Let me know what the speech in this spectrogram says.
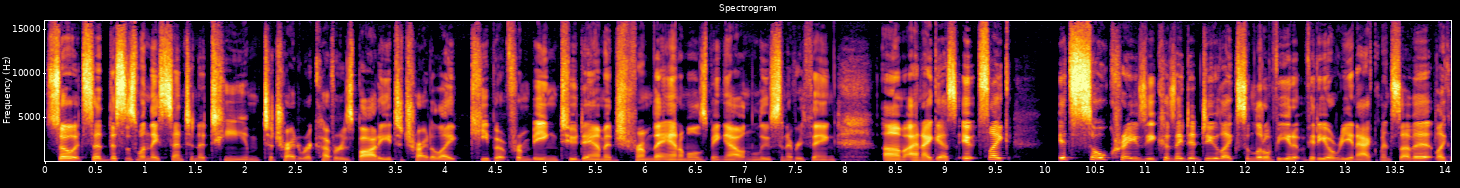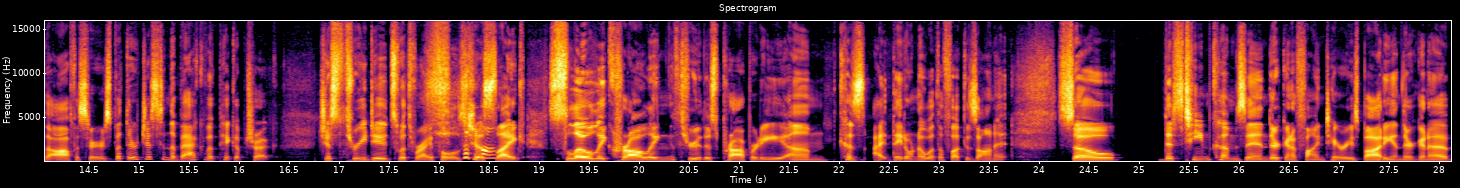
So it said this is when they sent in a team to try to recover his body to try to like keep it from being too damaged from the animals being out and loose and everything. Um, and I guess it's like it's so crazy because they did do like some little video, reenactments of it, like the officers, but they're just in the back of a pickup truck, just three dudes with rifles, just like slowly crawling through this property, um, because they don't know what the fuck is on it. So this team comes in, they're going to find Terry's body and they're going to,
